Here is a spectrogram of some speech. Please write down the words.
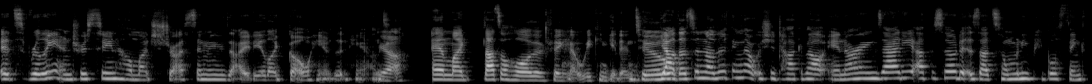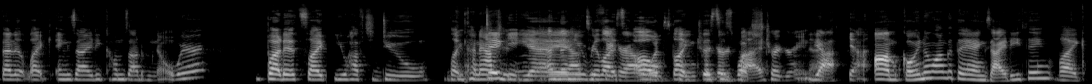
it's really interesting how much stress and anxiety like go hand in hand. yeah. And like that's a whole other thing that we can get into. Yeah, that's another thing that we should talk about in our anxiety episode is that so many people think that it like anxiety comes out of nowhere, but it's like you have to do like have to- digging yeah, and yeah, then yeah, you realize oh like this is what's by. triggering it. Yeah. Yeah. Um, going along with the anxiety thing, like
